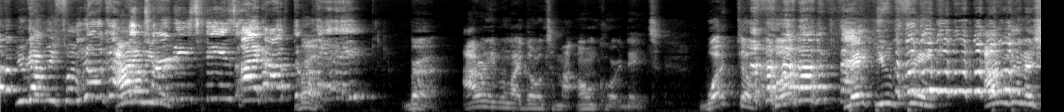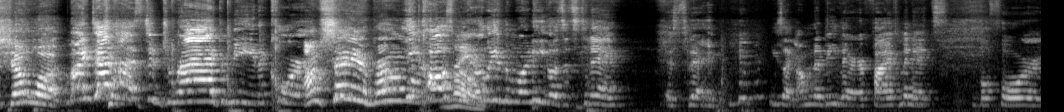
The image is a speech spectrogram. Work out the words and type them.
You got me fucked. you know what I kind don't of even- attorney's fees I'd have to Bruh. pay? Bruh, I don't even like going to my own court dates. What the fuck make you think I'm gonna show up? My dad has to drag me to court. I'm saying, bro. I'm he like- calls bro, me early in the morning. He goes, "It's today. It's today." He's like, "I'm gonna be there five minutes before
